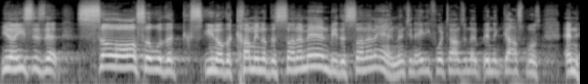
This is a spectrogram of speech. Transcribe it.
You know, he says that so also will the, you know, the coming of the Son of Man be the Son of Man, mentioned 84 times in the, in the Gospels. And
